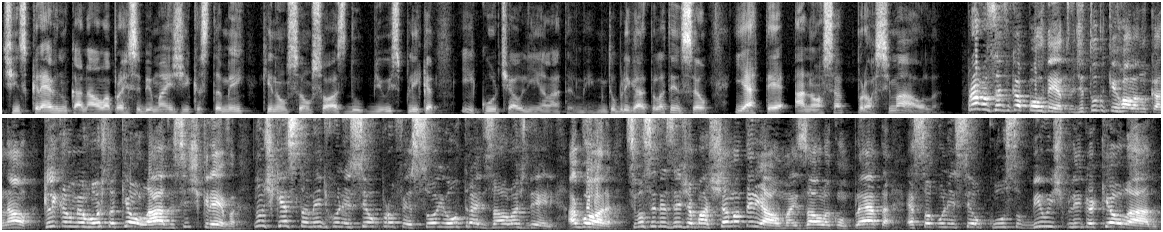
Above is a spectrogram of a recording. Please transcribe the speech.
te inscreve no canal lá para receber mais dicas também, que não são só as do Bioexplica, e curte a aulinha lá também. Muito obrigado pela atenção e até a nossa próxima aula. Para você ficar por dentro de tudo que rola no canal, clica no meu rosto aqui ao lado e se inscreva. Não esqueça também de conhecer o professor e outras aulas dele. Agora, se você deseja baixar material, mas aula completa, é só conhecer o curso Bio Explica aqui ao lado.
